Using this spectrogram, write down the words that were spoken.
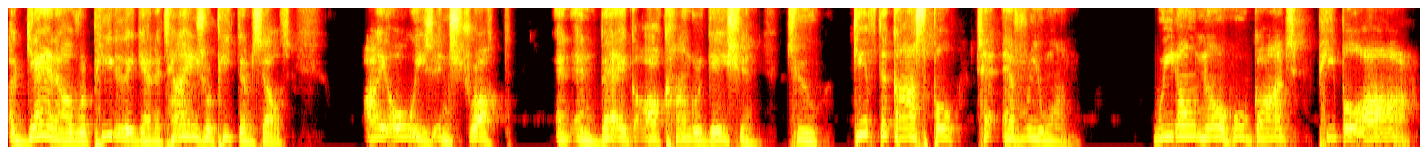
again, I'll repeat it again. Italians repeat themselves. I always instruct and, and beg our congregation to give the gospel to everyone we don't know who God's people are.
